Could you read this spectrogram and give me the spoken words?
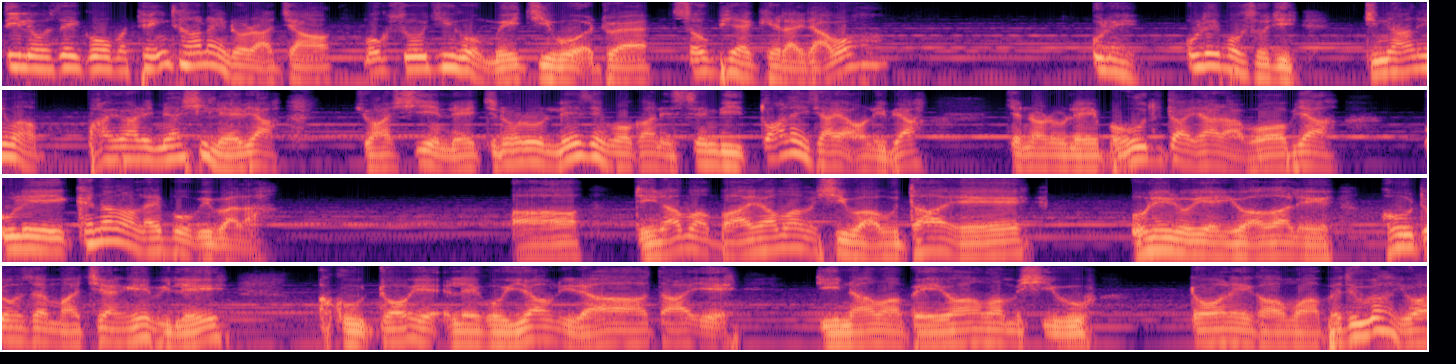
တီလိုစိတ်ကိုမထိန်ထားနိုင်တော့တာကြောင့်မုတ်ဆိုးကြီးကိုမေးကြည့်ဖို့အတွက်ဆုံးဖြတ်ခဲ့လိုက်တာပေါ့ဦးလေးဦးလေးမုတ်ဆိုးကြီး ဒီနားလေးမှာဘာရွာတွေများရှိလဲဗျရွာရှိရင်လေကျွန်တော်တို့လင်းစင်ဘောကနေဆင်းပြီးတွားလိုက်ကြရအောင်လေဗျကျွန်တော်တို့လည်းဘ ഹു တုတရတာဗောဗျဦးလေးခဏလောက်လိုက်ပို့ပေးပါလားအာဒီနားမှာဘာရွာမှမရှိပါဘူးသားရဲ့ဦးလေးတို့ရဲ့ရွာကလည်းဟိုတုံးဆက်မှာကြံခဲ့ပြီလေအခုတောရဲ့အလဲကိုရောက်နေတာသားရဲ့ဒီနားမှာဘယ်ရွာမှမရှိဘူးတောလေကောင်မှာဘယ်သူကရွာ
